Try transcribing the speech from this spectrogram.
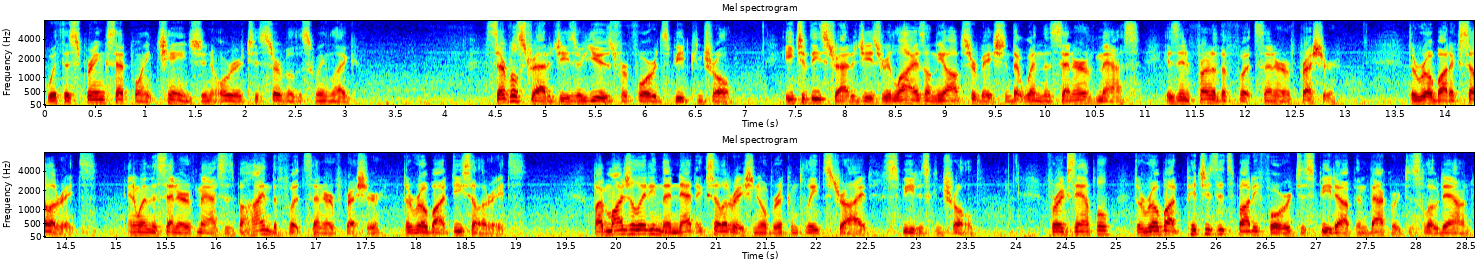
with the spring set point changed in order to servo the swing leg. Several strategies are used for forward speed control. Each of these strategies relies on the observation that when the center of mass is in front of the foot center of pressure, the robot accelerates, and when the center of mass is behind the foot center of pressure, the robot decelerates. By modulating the net acceleration over a complete stride, speed is controlled. For example, the robot pitches its body forward to speed up and backward to slow down.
